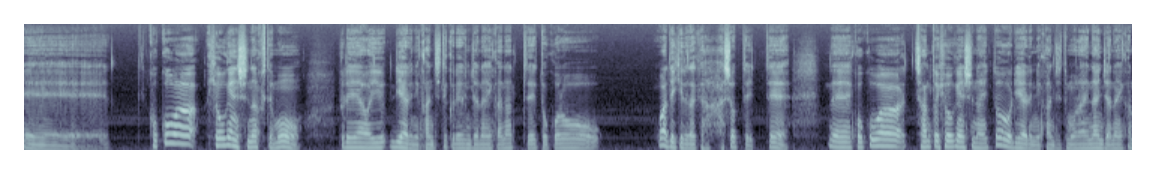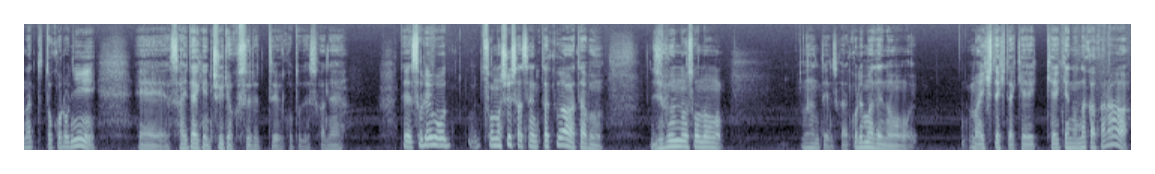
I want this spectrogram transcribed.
えー、ここは表現しなくてもプレイヤーはリアルに感じてくれるんじゃないかなっていうところはできるだけはしょっていってでここはちゃんと表現しないとリアルに感じてもらえないんじゃないかなってところに、えー、最大限注力するっていうことですかね。でそれをその取捨選択は多分自分のその何て言うんですかねこれまでの、まあ、生きてきた経験の中から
